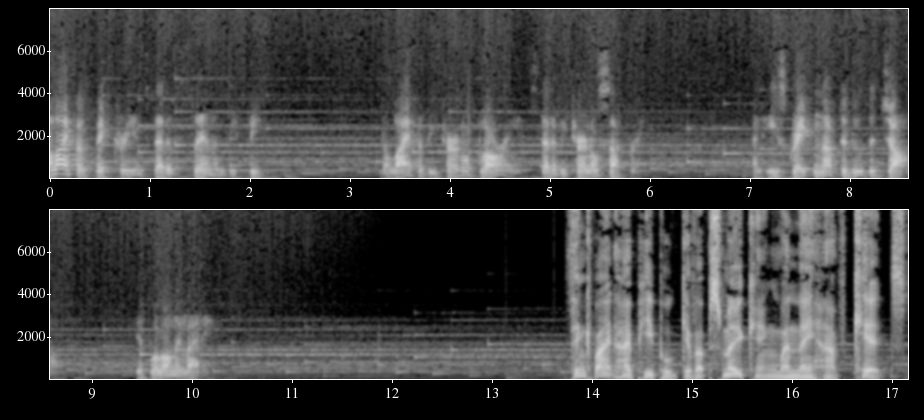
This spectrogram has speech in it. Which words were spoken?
a life of victory instead of sin and defeat, a life of eternal glory instead of eternal suffering. And He's great enough to do the job if we'll only let Him. Think about how people give up smoking when they have kids,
